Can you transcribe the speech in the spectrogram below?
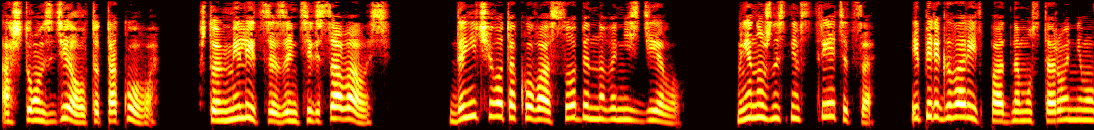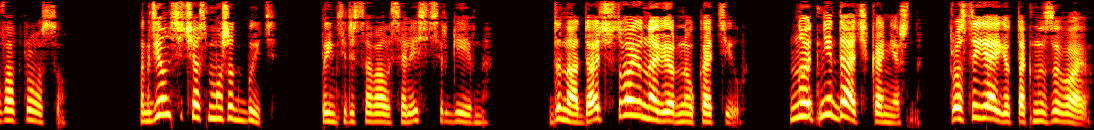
А что он сделал-то такого, что милиция заинтересовалась? Да ничего такого особенного не сделал. Мне нужно с ним встретиться и переговорить по одному стороннему вопросу. А где он сейчас может быть? Поинтересовалась Олеся Сергеевна. Да на дачу свою, наверное, укатил. Но это не дача, конечно. Просто я ее так называю.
